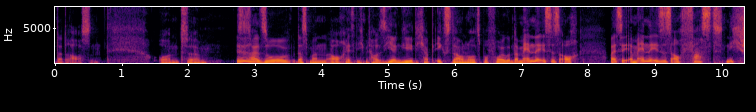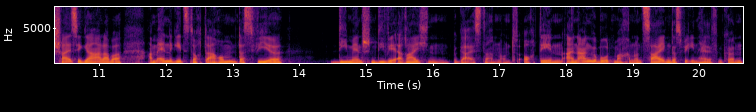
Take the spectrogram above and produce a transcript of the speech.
da draußen. Und ähm, es ist halt so, dass man auch jetzt nicht mit hausieren geht. Ich habe x Downloads pro Folge und am Ende ist es auch weißt du, am Ende ist es auch fast nicht scheißegal, aber am Ende geht es doch darum, dass wir die Menschen, die wir erreichen, begeistern und auch denen ein Angebot machen und zeigen, dass wir ihnen helfen können.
